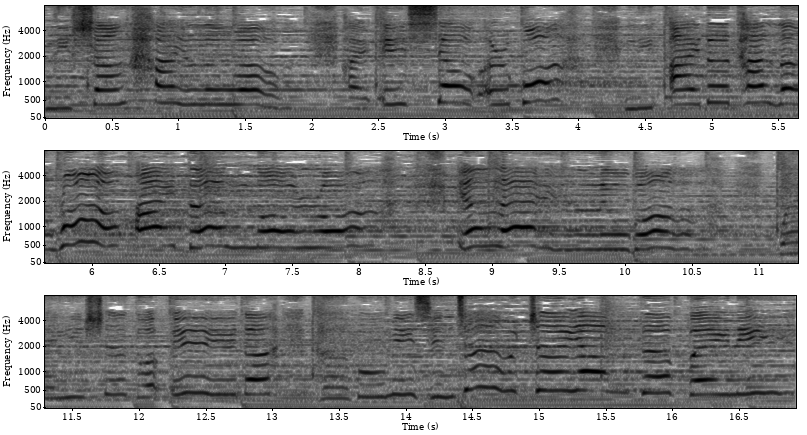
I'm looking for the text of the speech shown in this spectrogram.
你伤害了我，还一笑而过。你爱的贪婪，我爱的懦弱，眼泪流过，回忆是多余的，刻骨铭心，就这样的被你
